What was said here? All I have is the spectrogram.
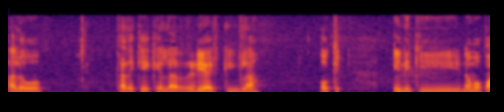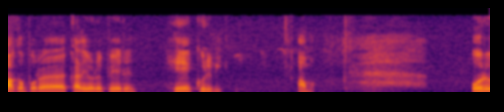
ஹலோ கதை கேட்க எல்லோரும் ரெடியாக இருக்கீங்களா? ஓகே இன்றைக்கி நம்ம பார்க்க போகிற கதையோட பேர் ஹே குருவி. ஆமாம் ஒரு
